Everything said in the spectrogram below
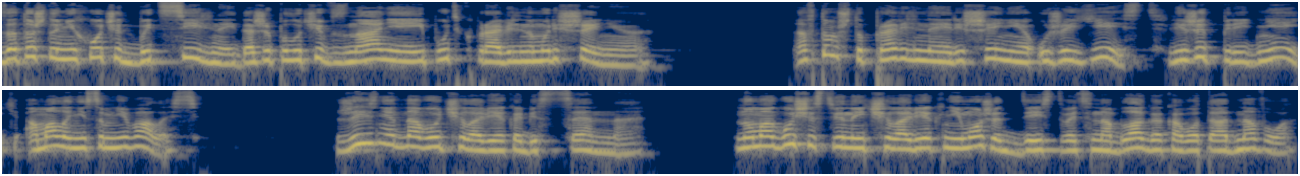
за то, что не хочет быть сильной, даже получив знания и путь к правильному решению. А в том, что правильное решение уже есть, лежит перед ней, а мало не сомневалась. Жизнь одного человека бесценна. Но могущественный человек не может действовать на благо кого-то одного,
